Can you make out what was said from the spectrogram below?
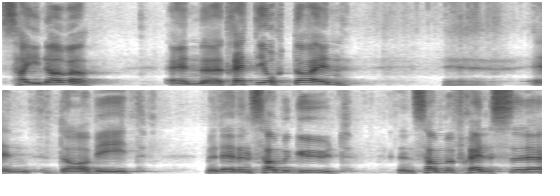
seinere enn 38 eh, enn eh, en David. Men det er den samme Gud, den samme frelse. det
